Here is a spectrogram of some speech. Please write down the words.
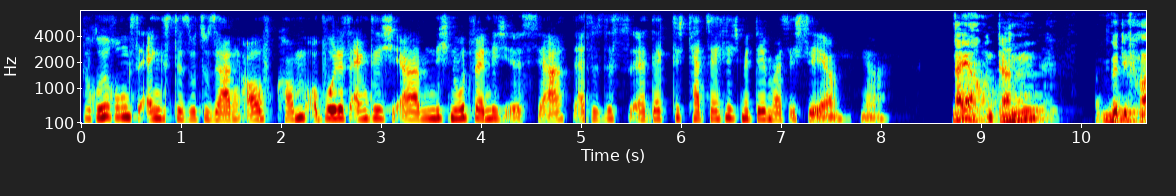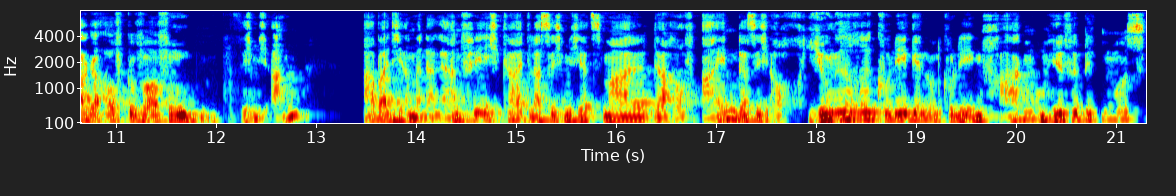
Berührungsängste sozusagen aufkommen, obwohl das eigentlich ähm, nicht notwendig ist. Ja, also das äh, deckt sich tatsächlich mit dem, was ich sehe. Ja. Naja, und dann wird die Frage aufgeworfen, passe ich mich an? Arbeite ich an meiner Lernfähigkeit? Lasse ich mich jetzt mal darauf ein, dass ich auch jüngere Kolleginnen und Kollegen fragen, um Hilfe bitten muss?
